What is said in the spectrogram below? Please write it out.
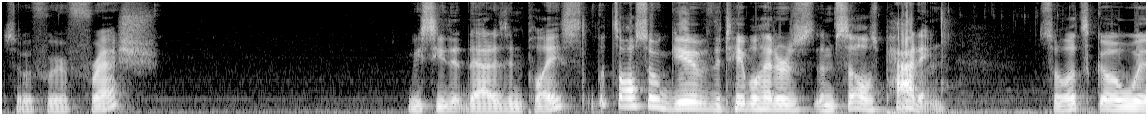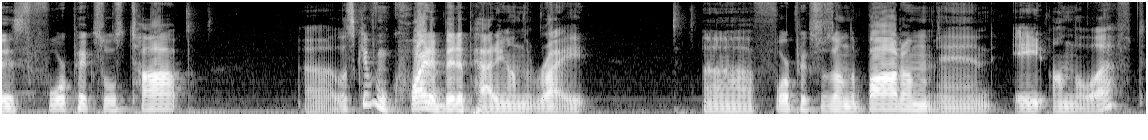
So if we refresh, we see that that is in place. Let's also give the table headers themselves padding. So let's go with 4 pixels top. Uh, let's give them quite a bit of padding on the right. Uh, 4 pixels on the bottom and 8 on the left.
